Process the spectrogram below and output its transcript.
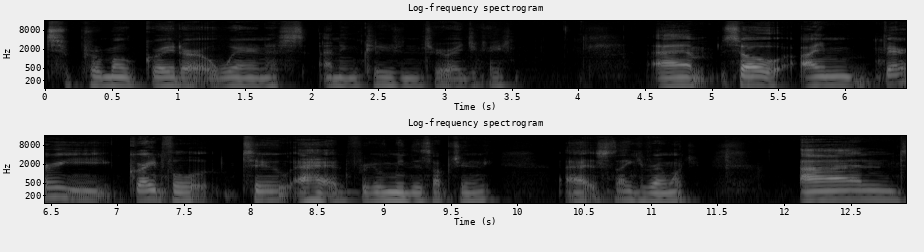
to promote greater awareness and inclusion through education. Um, so I'm very grateful to Ahead for giving me this opportunity. Uh, so thank you very much. And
